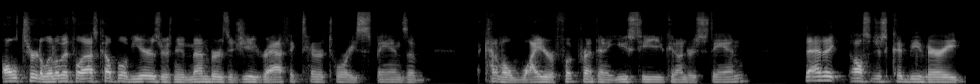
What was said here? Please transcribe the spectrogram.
altered a little bit the last couple of years. There's new members, the geographic territory spans of kind of a wider footprint than it used to. You can understand that it also just could be very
